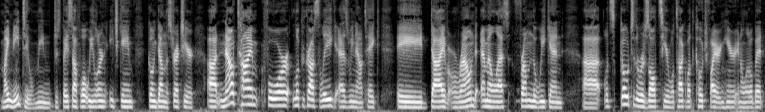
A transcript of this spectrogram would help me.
might need to. I mean, just based off what we learn each game going down the stretch here. Uh, now, time for look across the league as we now take a dive around MLS from the weekend. Uh, let's go to the results here. We'll talk about the coach firing here in a little bit.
